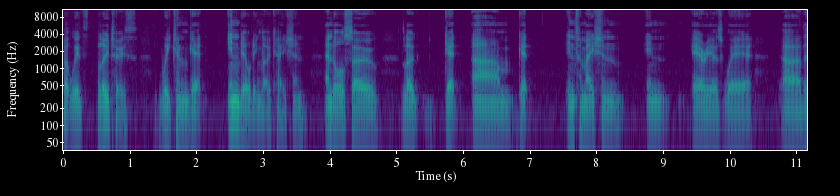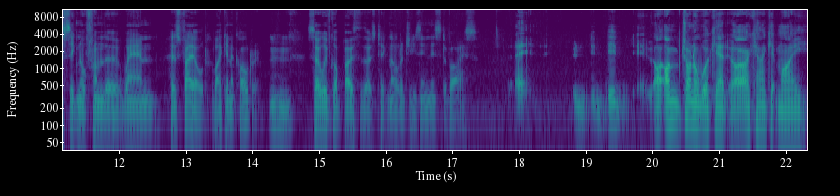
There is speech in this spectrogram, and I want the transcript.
But with Bluetooth, we can get in building location and also lo- get um, get information in areas where uh, the signal from the WAN has failed, like in a cold room. Mm-hmm. So we've got both of those technologies in this device. It, I'm trying to work out. I can't get my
